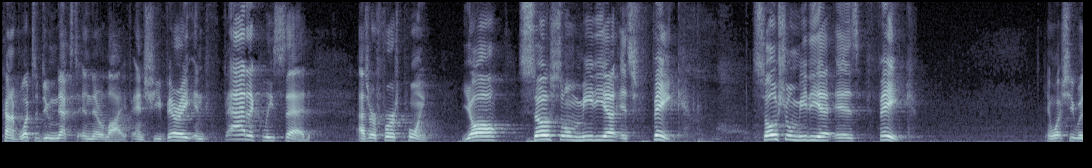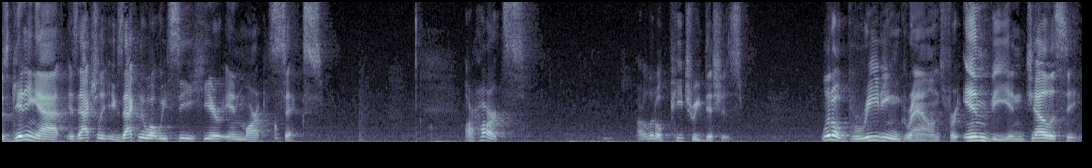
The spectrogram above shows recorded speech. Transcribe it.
kind of what to do next in their life, and she very emphatically said, as her first point, "Y'all, social media is fake. Social media is fake." And what she was getting at is actually exactly what we see here in Mark 6. Our hearts are little petri dishes, little breeding grounds for envy and jealousy.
